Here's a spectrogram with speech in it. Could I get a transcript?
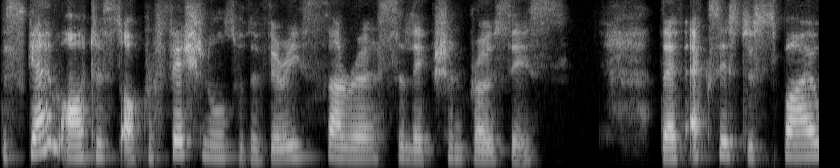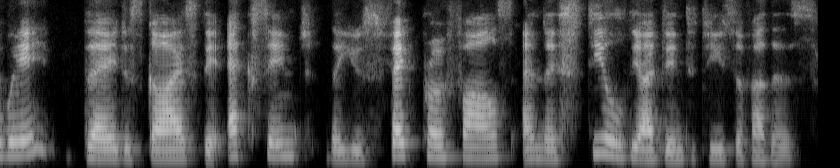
The scam artists are professionals with a very thorough selection process. They have access to spyware, they disguise their accent, they use fake profiles, and they steal the identities of others.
